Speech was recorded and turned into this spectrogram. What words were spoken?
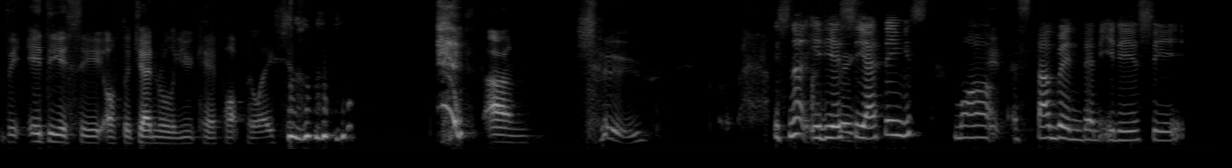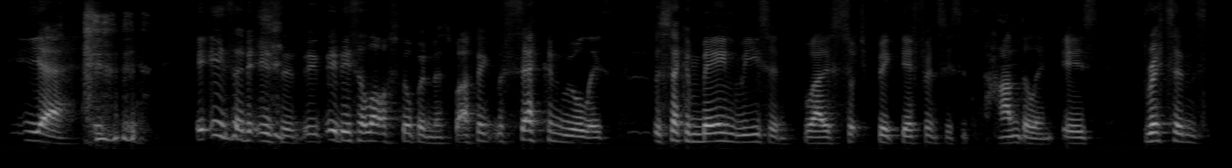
the idiocy of the general UK population. and two, it's not idiocy. I think, I think it's more it, stubborn than idiocy. Yeah, it, it is and it isn't. It, it is a lot of stubbornness, but I think the second rule is the second main reason why there's such big differences in handling is Britons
